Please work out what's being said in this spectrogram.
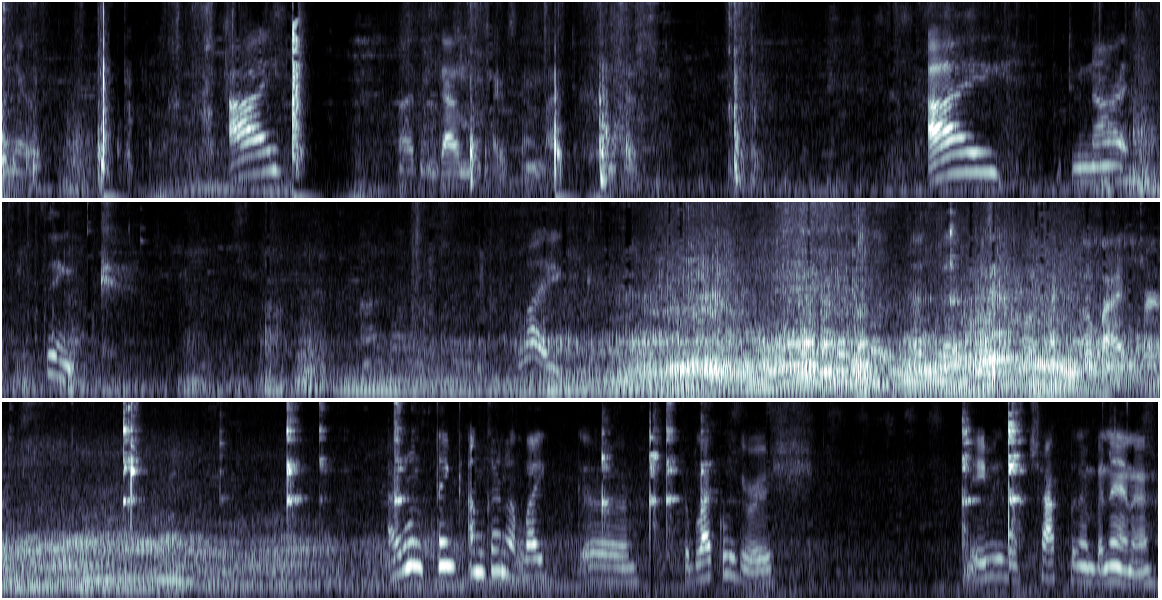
in there. I, oh, I think God looks like saying that. I do not think I'm going to like go by first. I don't think I'm gonna like uh, the black licorice. Maybe the chocolate and banana.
